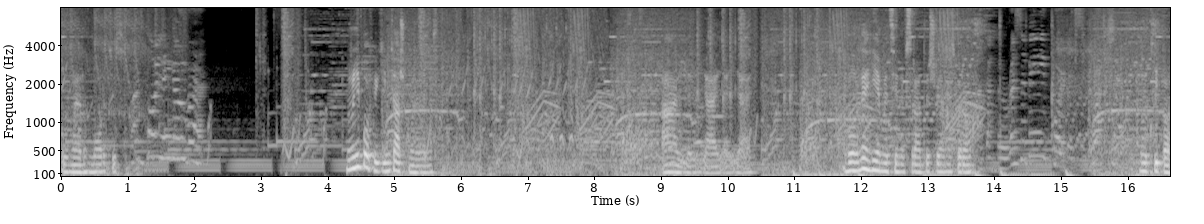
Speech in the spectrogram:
Умер Мортіс. Ну мені пофіг, їм тяжко мене винести. Ай-яй-яй-яй-яй. Головне геми ці не всрати, що я не збирав. Ну, типа.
